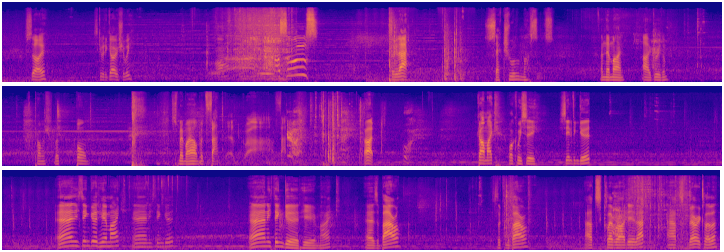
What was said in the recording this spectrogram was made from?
So, Let's give it a go, shall we? Muscles! Look at that. Sexual muscles. And they're mine. I grew them. Promise. Look. Boom. Just made my arm look fat there. Ah, fat. Alright. Come on, Mike. What can we see? See anything good? Anything good here, Mike? Anything good? Anything good here, Mike? There's a barrel. Let's look in the barrel. That's a clever idea, that. That's very clever.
